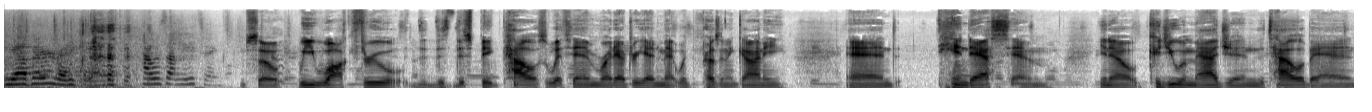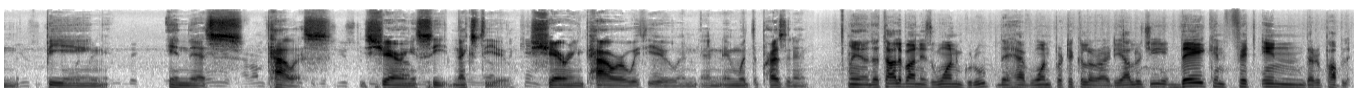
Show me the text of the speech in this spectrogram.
We are very ready for lunch. How was that meeting? So we walked through this, this big palace with him right after he had met with President Ghani, and Hind asked him, you know, could you imagine the Taliban being in this palace, sharing a seat next to you, sharing power with you and, and, and with the president? Yeah, the Taliban is one group, they have one particular ideology. They can fit in the republic.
